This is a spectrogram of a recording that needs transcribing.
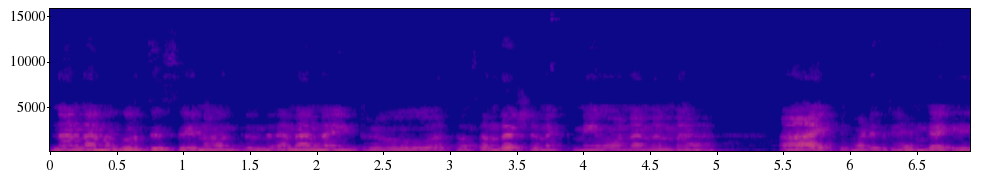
ನನ್ನನ್ನು ಗುರುತಿಸಿ ಏನು ಅಂತಂದ್ರೆ ನನ್ನ ಇಂಟರ್ವ್ಯೂ ಅಥವಾ ಸಂದರ್ಶನಕ್ಕೆ ನೀವು ನನ್ನನ್ನು ಆಯ್ಕೆ ಮಾಡಿದ್ರಿ. ಹಂಗಾಗಿ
